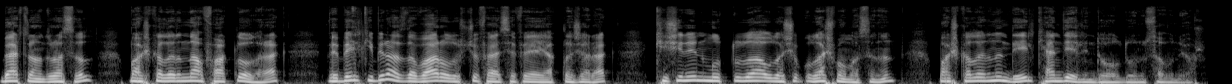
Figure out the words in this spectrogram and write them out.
Bertrand Russell başkalarından farklı olarak ve belki biraz da varoluşçu felsefeye yaklaşarak kişinin mutluluğa ulaşıp ulaşmamasının başkalarının değil kendi elinde olduğunu savunuyor.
